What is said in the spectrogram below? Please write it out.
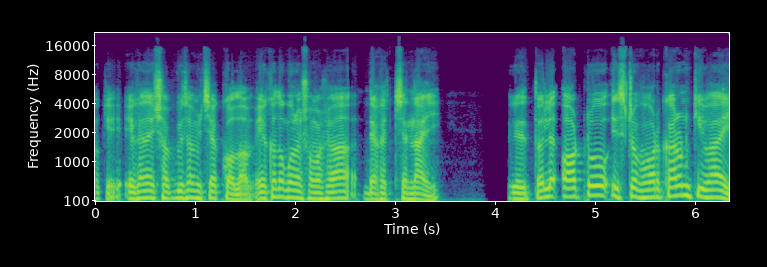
ওকে এখানে সব কিছু আমি চেক করলাম। এখনও কোনো সমস্যা দেখাচ্ছে নাই। ঠিক আছে তাহলে অটো স্টপ হওয়ার কারণ কি ভাই?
